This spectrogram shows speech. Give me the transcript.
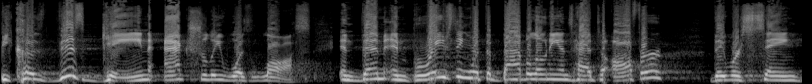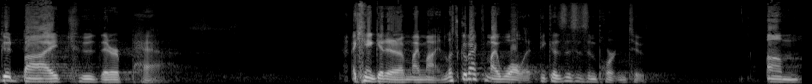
Because this gain actually was loss. And them embracing what the Babylonians had to offer, they were saying goodbye to their past. I can't get it out of my mind. Let's go back to my wallet because this is important too. Um,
